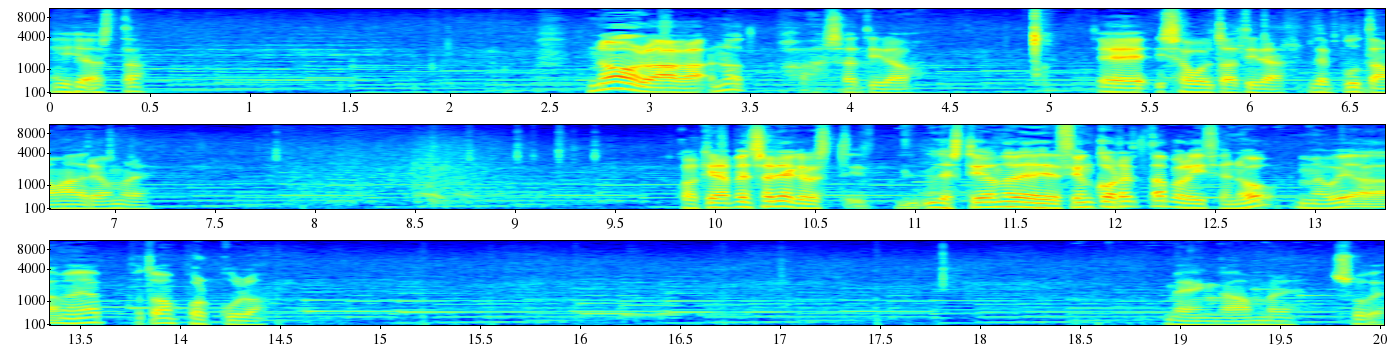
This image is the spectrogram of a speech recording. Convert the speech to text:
Y ya está. No lo haga. No... se ha tirado. Eh, y se ha vuelto a tirar. De puta madre, hombre. Cualquiera pensaría que le estoy, dando la dirección correcta, pero dice, no, me voy a, me voy a tomar por culo. Venga, hombre, sube.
